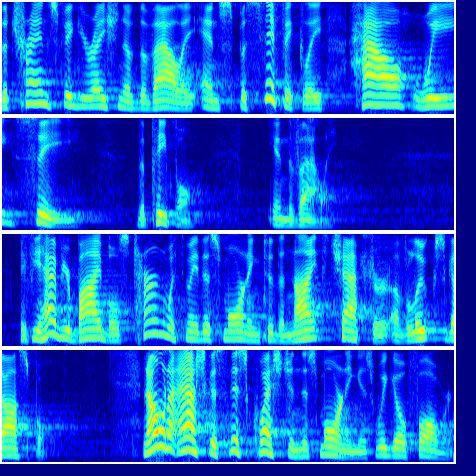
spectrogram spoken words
the transfiguration of the valley and specifically how we see the people in the valley. If you have your Bibles, turn with me this morning to the ninth chapter of Luke's Gospel. And I want to ask us this question this morning as we go forward.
